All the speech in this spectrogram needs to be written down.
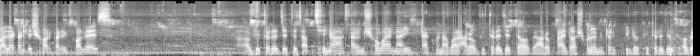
বালিয়াকান্দি সরকারি কলেজ ভিতরে যেতে চাচ্ছি না, কারণ সময় নাই। এখন আবার আরও ভিতরে যেতে হবে আরও প্রায় দশ পনেরো মিটার কিলো ভিতরে যেতে হবে।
